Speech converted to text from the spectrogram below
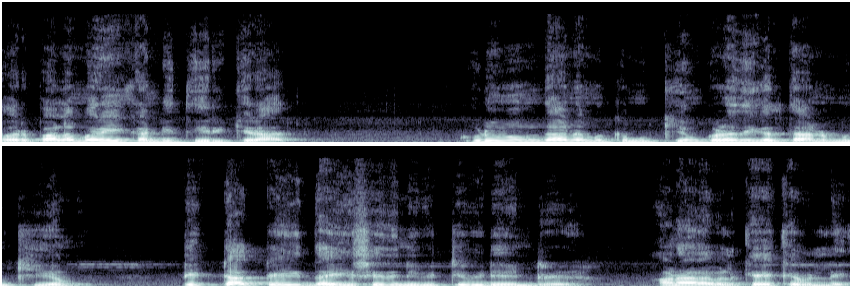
அவர் பல முறை கண்டித்து இருக்கிறார். குடும்பம் தான் நமக்கு முக்கியம் குழந்தைகள் தான் முக்கியம். டிக்டாக்கை தயவுசெய்து நீ விட்டுவிடு என்று ஆனால் அவள் கேட்கவில்லை.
